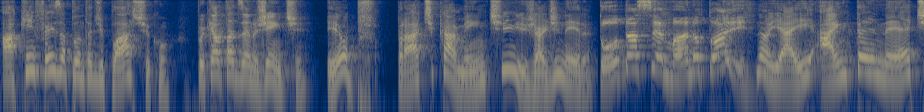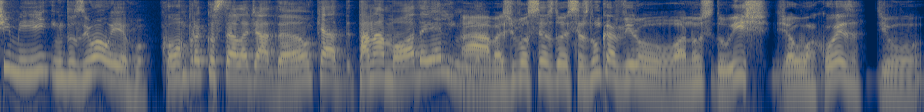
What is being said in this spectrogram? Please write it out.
a quem fez a planta de plástico. Porque ela tá dizendo, gente, eu pff, praticamente jardineira. Toda semana eu tô aí. Não, e aí a internet me induziu ao erro. Compra costela de Adão, que a- tá na moda e é linda. Ah, mas de vocês dois, vocês nunca viram o anúncio do Wish de alguma coisa? De o.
